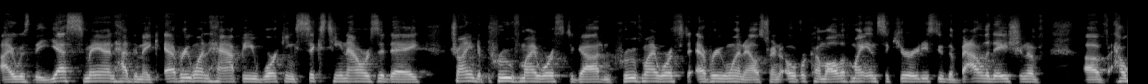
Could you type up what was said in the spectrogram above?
I was the yes man, had to make everyone happy, working 16 hours a day, trying to prove my worth to God and prove my worth to everyone else, trying to overcome all of my insecurities through the validation of, of how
